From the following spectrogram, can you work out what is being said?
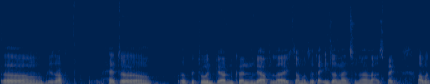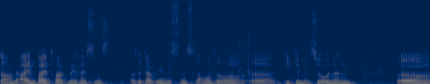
äh, wie gesagt, hätte äh, betont werden können, wäre vielleicht, sagen wir so, der internationale Aspekt. Aber da haben wir einen Beitrag wenigstens also der wenigstens sagen wir so, äh, die Dimensionen äh,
